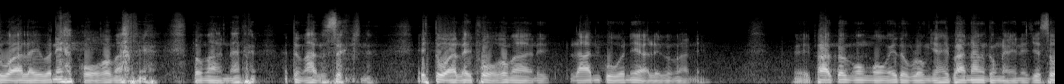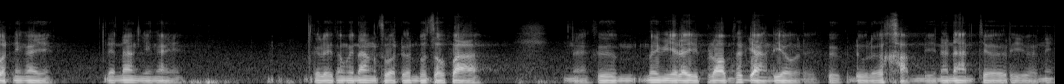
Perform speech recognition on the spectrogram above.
ตัวอะไรวะเนี่ยโผล่เข้ามา ประมาณนั้นอาตมารู้สึกนะไอ้ตัวอะไรโผล่เข้ามาในร้านกูวะเนี่ยอะไรประมาณนี้ไอ้พระก็งงๆไอ้ตกลงจะให้พระนั่งตรงไหนเนี่ยจะสวดยังไงจะนั่งยังไง ก็เลยต้องไปนั่งสวดเดินบนโซฟานะคือไม่มีอะไรพร้อมสักอย่างเดียวเลยคือดูแล้วก็ขำดีนานๆเจอทีแบบนี้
